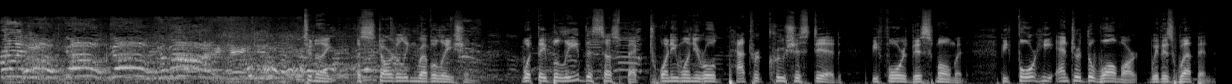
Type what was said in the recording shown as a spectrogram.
Go, go, go! Come on! Tonight, a startling revelation. What they believe the suspect, 21 year old Patrick Crusius, did before this moment, before he entered the Walmart with his weapon.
